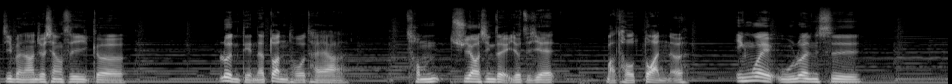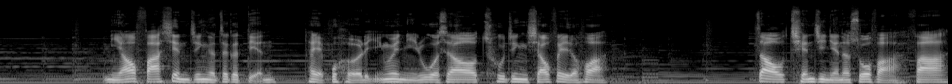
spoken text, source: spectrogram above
基本上就像是一个论点的断头台啊，从需要性这里就直接把头断了。因为无论是你要发现金的这个点，它也不合理，因为你如果是要促进消费的话。照前几年的说法，发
